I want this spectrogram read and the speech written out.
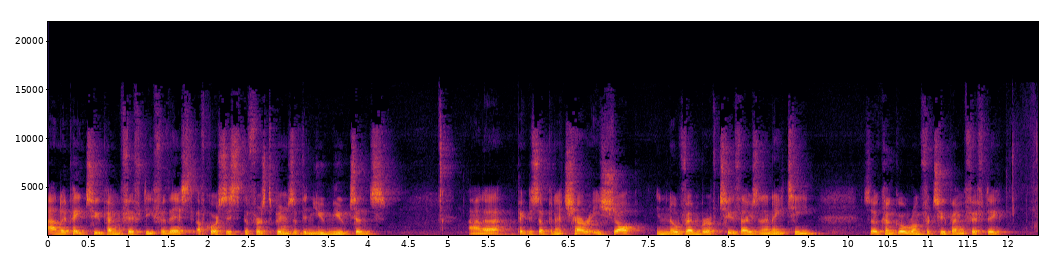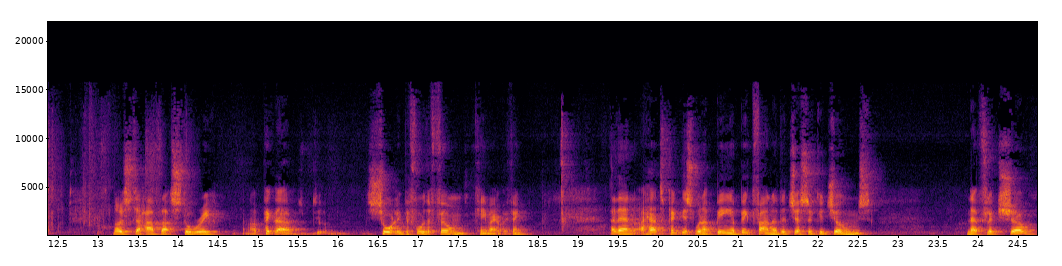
and I paid £2.50 for this. Of course, this is the first appearance of the New Mutants. And uh, I picked this up in a charity shop in November of 2018. So it couldn't go wrong for £2.50. Nice to have that story. And I picked that up shortly before the film came out, I think. And then I had to pick this one up, being a big fan of the Jessica Jones Netflix show.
